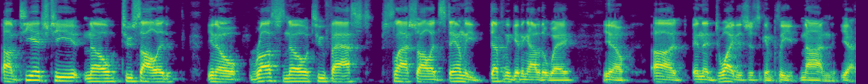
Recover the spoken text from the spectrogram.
Um, THT, no, too solid. You know, Russ, no, too fast slash solid. Stanley definitely getting out of the way. You know, uh, and then Dwight is just a complete non. Yeah,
